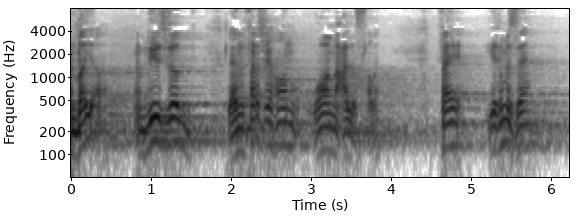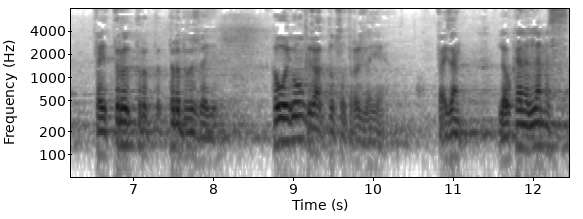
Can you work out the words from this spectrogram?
مضيقة بده يسجد لأن الفرشة هون وهون محل الصلاة. فيغمزها فيترد رجليه. هو يقوم بيرجع تبسط رجليه. فإذا لو كان اللمس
